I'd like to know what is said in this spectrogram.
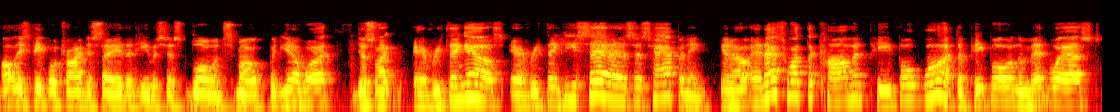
all these people tried to say that he was just blowing smoke. But you know what? Just like everything else, everything he says is happening. You know, and that's what the common people want. The people in the Midwest.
